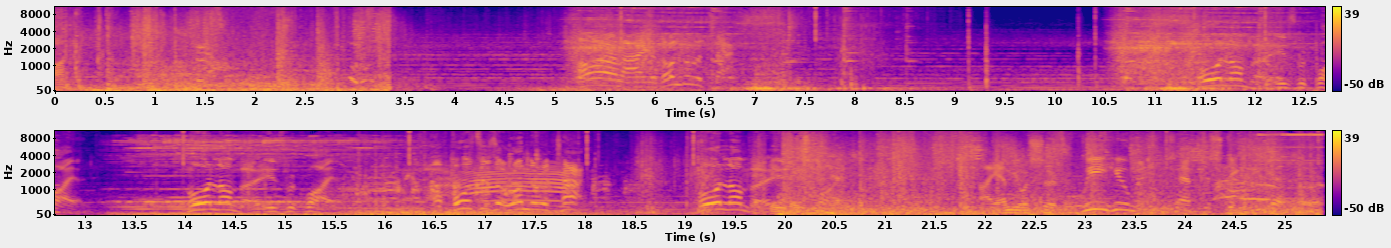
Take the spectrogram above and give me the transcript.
honor. Our allies under attack. More lumber is required. More lumber is required. Our forces are under attack. More lumber is required. I am your servant. We humans have to stick together.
